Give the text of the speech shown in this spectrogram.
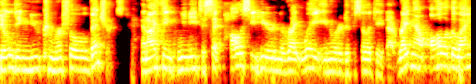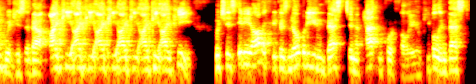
building new commercial ventures. And I think we need to set policy here in the right way in order to facilitate that. Right now, all of the language is about IP, IP, IP, IP, IP, IP, which is idiotic because nobody invests in a patent portfolio. People invest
